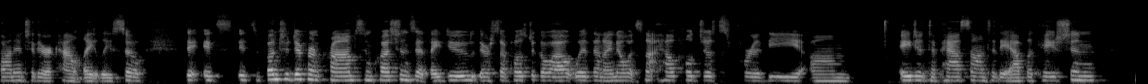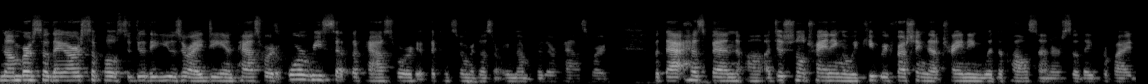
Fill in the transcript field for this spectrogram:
gone into their account lately. So it's, it's a bunch of different prompts and questions that they do, they're supposed to go out with. And I know it's not helpful just for the um, agent to pass on to the application number, so they are supposed to do the user ID and password or reset the password if the consumer doesn't remember their password. But that has been uh, additional training and we keep refreshing that training with the call center so they provide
